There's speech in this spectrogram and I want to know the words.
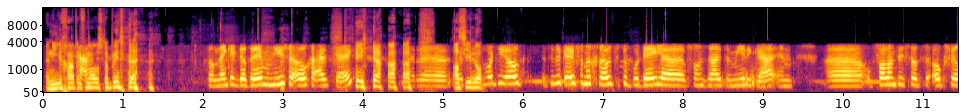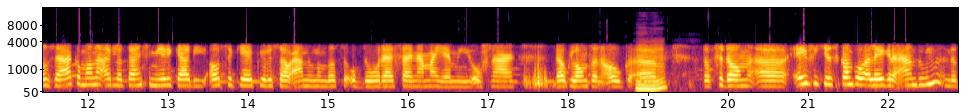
En hier gaat er van alles naar binnen. Dan denk ik dat Raymond hier zijn ogen uitkijkt. ja. Maar, eh, Als het, je nog- het, wordt hier ook, het is ook een van de grootste bordelen van Zuid-Amerika. En eh, opvallend is dat ook veel zakenmannen uit Latijns-Amerika... die als ze een keer Curaçao aandoen omdat ze op doorreis zijn naar Miami... of naar welk land dan ook... eh, dat ze dan eh, eventjes Campo Alegre aandoen. En dat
